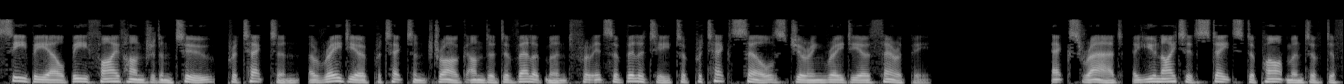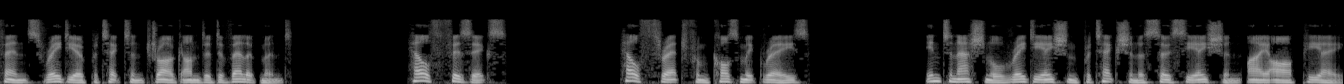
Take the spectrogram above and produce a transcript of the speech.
CBLB 502, Protectan, a radioprotectant drug under development for its ability to protect cells during radiotherapy. Ex-Rad, a United States Department of Defense radioprotectant drug under development Health physics Health threat from cosmic rays International Radiation Protection Association IRPA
